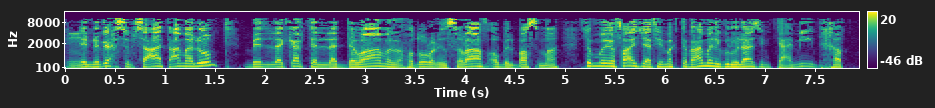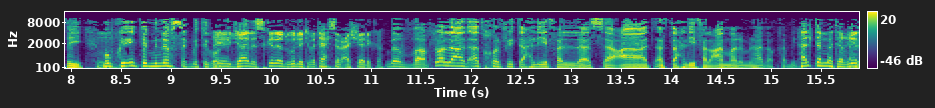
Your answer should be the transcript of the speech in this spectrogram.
مم. إنه بيحسب ساعات عمله بالكرت الدوام الحضور والانصراف أو بالبصمة ثم يفاجأ في مكتب العمل يقولوا لازم تعميد خطي. ممكن إنت من نفسك بتقعد. إيه جالس كذا تقول تبغى تحسب على الشركة. بالضبط. ولا أدخل في تحليف الساعات تحليف العمل من هذا القبيل. هل تم تغيير تغيير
